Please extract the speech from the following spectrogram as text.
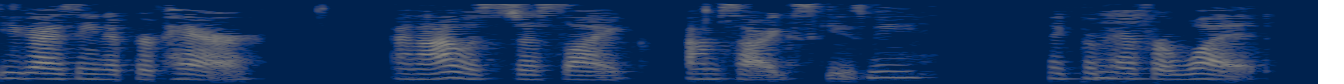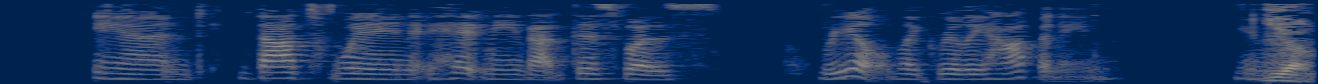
"You guys need to prepare," and I was just like, "I'm sorry, excuse me." Like prepare mm. for what? And that's when it hit me that this was real, like really happening. You know? Yeah.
